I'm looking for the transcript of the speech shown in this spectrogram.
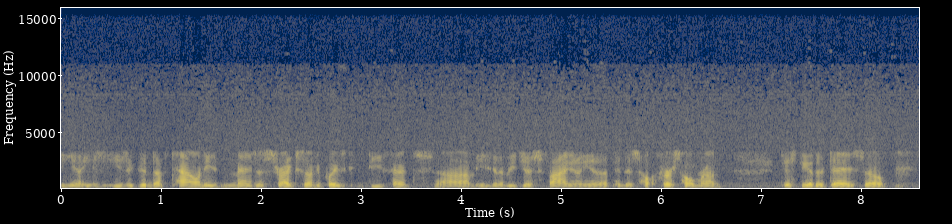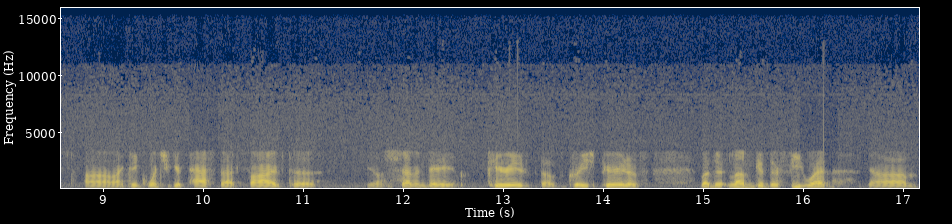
you know, he's he's a good enough talent. He manages strike zone. He plays good defense. Um, he's going to be just fine. You know, he ended up in his ho- first home run just the other day. So uh, I think once you get past that five to you know seven day period of grace period of let, let them get their feet wet. Um,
